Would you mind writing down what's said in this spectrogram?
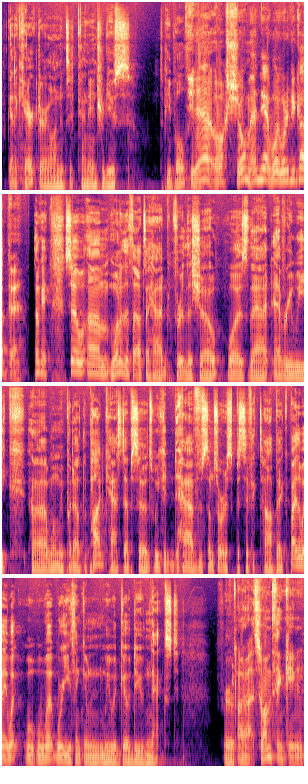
I've got a character I wanted to kind of introduce people. Yeah. Oh, sure, man. Yeah. What, what have you got there? Okay, so um, one of the thoughts I had for the show was that every week uh, when we put out the podcast episodes, we could have some sort of specific topic. By the way, what what were you thinking we would go do next? For All right. So I'm thinking,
